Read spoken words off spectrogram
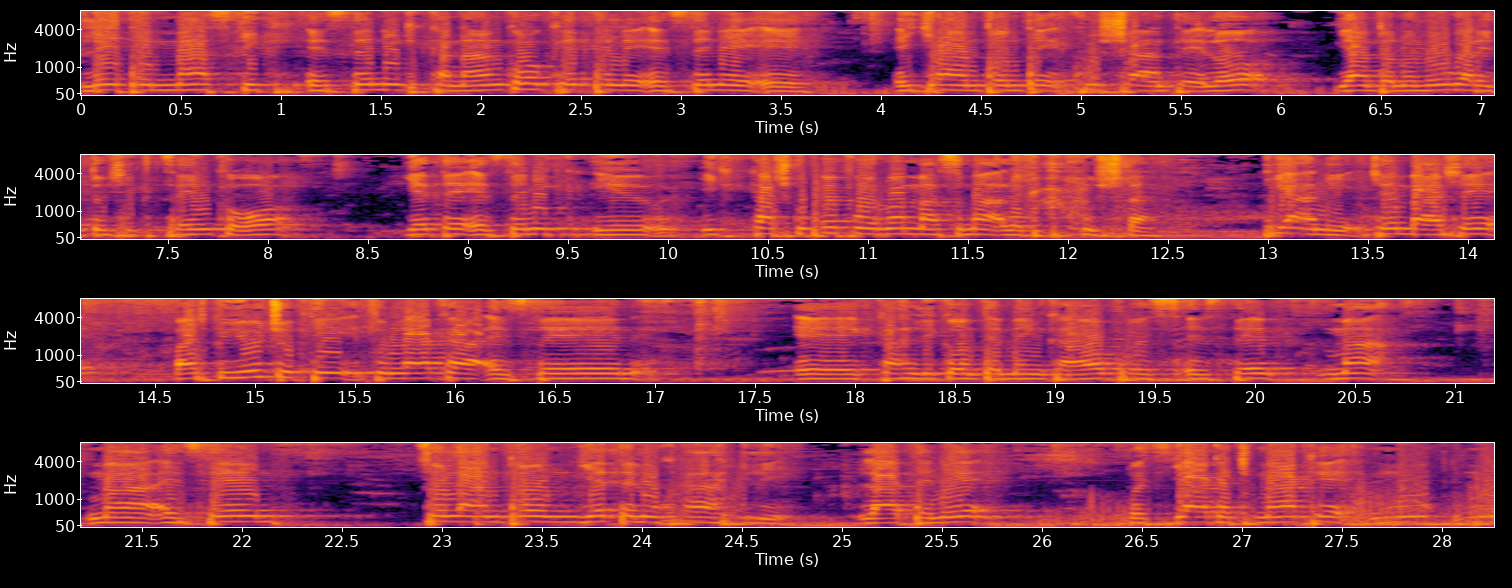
Le te maskik estenik kananko que te le estene e e yanton te kushante lo. Yanton un lugar tu shiktsenko yete estenik i kashku pe forma mas malo bit kushta tiani chen bashe bashku yuchu ti tulaka esten e kahli konte menkao pues este ma ma esten solanton yete lujahili la tene pues ya kachmake mu mu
